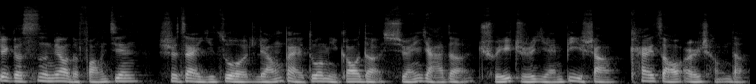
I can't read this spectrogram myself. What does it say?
这个寺庙的房间是在一座两百多米高的悬崖的垂直岩壁上开凿而成的。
